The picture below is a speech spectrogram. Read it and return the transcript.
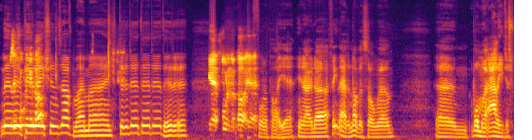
Manipulations of my mind. Da-da-da-da-da-da. Yeah, falling apart. Yeah. Falling apart, yeah. You know, and uh, I think they had another song, um, um, one where Ali just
